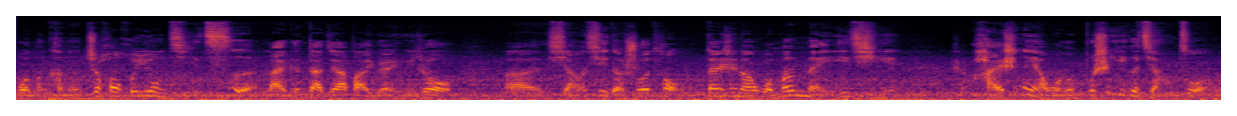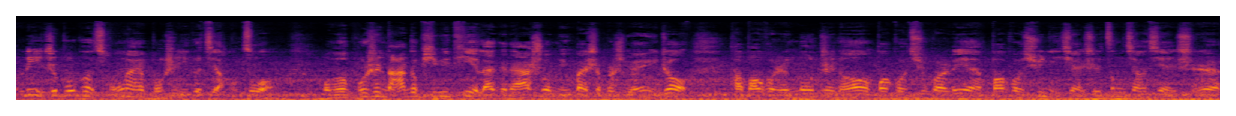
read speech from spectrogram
我们可能之后会用几次来跟大家把元宇宙呃详细的说透。但是呢，我们每一期还是那样，我们不是一个讲座，励志播客从来不是一个讲座，我们不是拿个 PPT 来给大家说明白什么是元宇宙，它包括人工智能，包括区块链，包括虚拟现实、增强现实、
